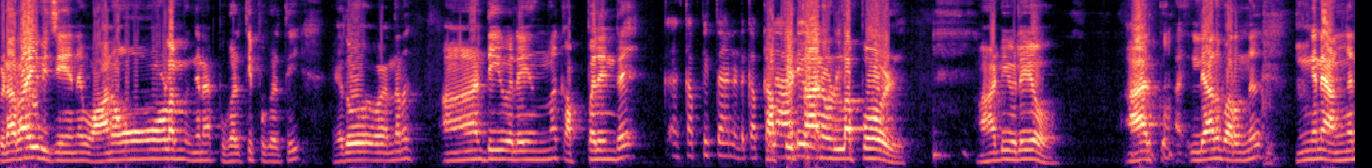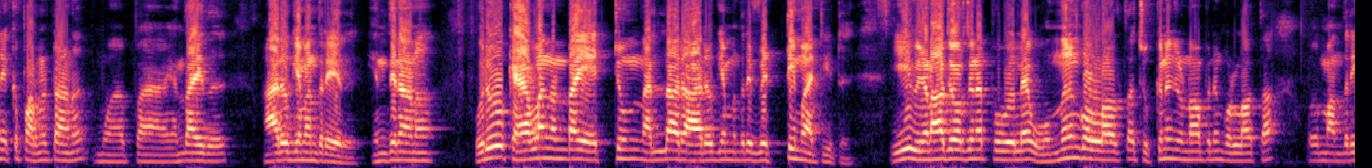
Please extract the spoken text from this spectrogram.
പിണറായി വിജയനെ വാനോളം ഇങ്ങനെ പുകഴ്ത്തി പുകഴ്ത്തി ഏതോ എന്താണ് ആടി ഉലയുന്ന കപ്പലിന്റെ കപ്പിത്താനുണ്ട് കപ്പിത്താനുള്ളപ്പോൾ ആടിയുലയോ? ആർക്കും ഇല്ലാന്ന് പറഞ്ഞ് ഇങ്ങനെ അങ്ങനെയൊക്കെ പറഞ്ഞിട്ടാണ് എന്തായത്? ആരോഗ്യമന്ത്രിയായത്. എന്തിനാണ്? ഒരു കേരളം കണ്ട ഏറ്റവും നല്ല ഒരു ആരോഗ്യമന്ത്രി വെട്ടിമാറ്റിയിട്ട്. ഈ വീണ ജോർജിനെ പോലെ ഒന്നിനും കൊള്ളാത്ത ചുക്കിനും ചുണ്ണാപ്പിനും കൊള്ളാത്ത മന്ത്രി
